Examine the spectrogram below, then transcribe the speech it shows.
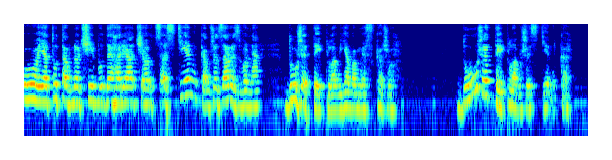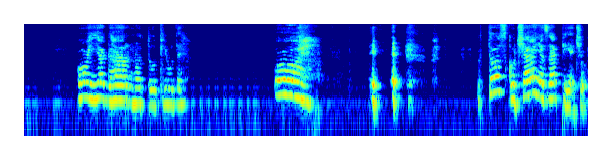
Ой, а тут вночі буде гаряча оця стінка, вже зараз вона дуже тепла, я вам і скажу. Дуже тепла вже стінка. Ой, як гарно тут, люди. Ой. Хто скучає за печу?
